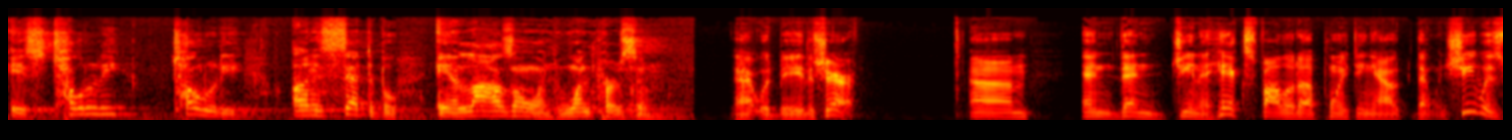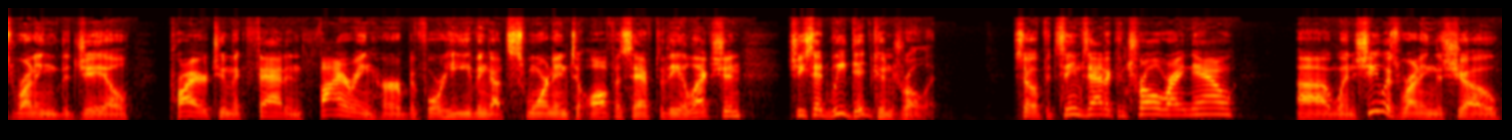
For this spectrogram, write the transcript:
is totally, totally unacceptable and lies on one person. That would be the sheriff. Um, and then Gina Hicks followed up, pointing out that when she was running the jail prior to McFadden firing her before he even got sworn into office after the election, she said, We did control it. So if it seems out of control right now, uh, when she was running the show,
